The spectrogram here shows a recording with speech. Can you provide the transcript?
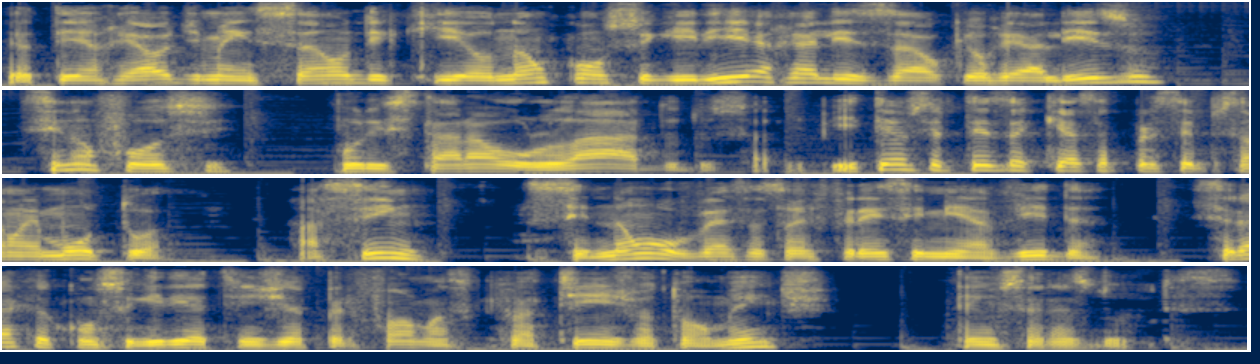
Eu tenho a real dimensão de que eu não conseguiria realizar o que eu realizo se não fosse por estar ao lado do Salib. E tenho certeza que essa percepção é mútua. Assim, se não houvesse essa referência em minha vida, Será que eu conseguiria atingir a performance que eu atinjo atualmente? Tenho sérias dúvidas.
